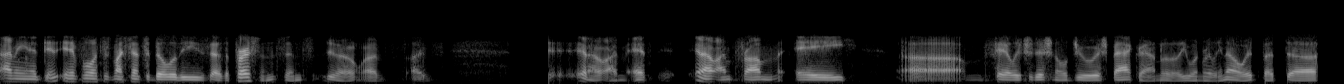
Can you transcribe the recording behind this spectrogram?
I mean, it, it influences my sensibilities as a person, since you know I've I've you know I'm at you know I'm from a um, fairly traditional Jewish background, although you wouldn't really know it. But uh,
